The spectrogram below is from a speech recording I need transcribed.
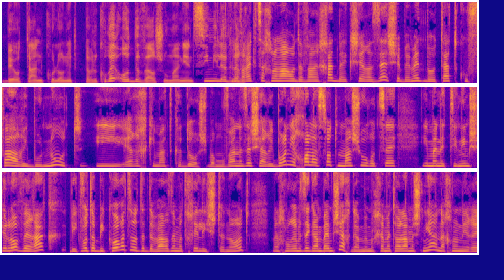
באותן קולוניות. אבל קורה עוד דבר שהוא מעניין, שימי לב... אבל לר... רק צריך לומר עוד דבר אחד בהקשר הזה, שבאמת באותה תקופה הריבונות היא ערך כמעט קדוש, במובן הזה שהריבון יכול לעשות מה שהוא רוצה עם הנתינים שלו, ורק בעקבות הביקורת הזאת הדבר הזה מתחיל להשתנות, ואנחנו רואים את זה גם בהמשך, גם במלחמת העולם השנייה אנחנו נראה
